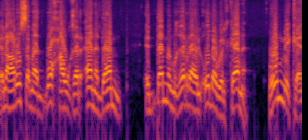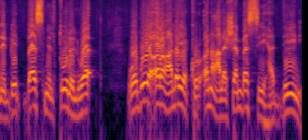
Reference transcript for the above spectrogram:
العروسة مدبوحه وغرقانة دم. الدم مغرق الأوضة والكنب أمي كانت بتبسمل طول الوقت. وأبويا قرأ عليا القرآن علشان بس يهديني.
